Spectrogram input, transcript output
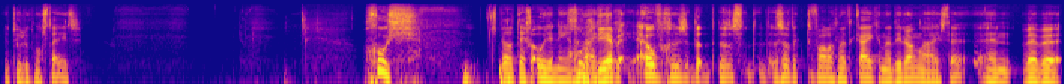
natuurlijk nog steeds. Goes. Speelde tegen Ode 59. Goed, die hebben overigens, dat, dat, dat zat ik toevallig net te kijken naar die ranglijst. Hè? En we hebben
